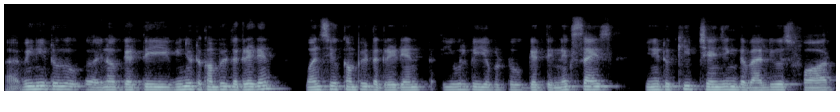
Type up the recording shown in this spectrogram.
uh, we need to uh, you know get the we need to compute the gradient. Once you compute the gradient you will be able to get the next size you need to keep changing the values for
